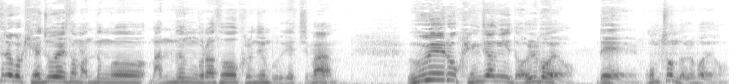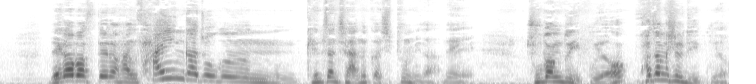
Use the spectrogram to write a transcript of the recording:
트럭을 개조해서 만든 거, 만든 거라서 그런지는 모르겠지만, 의외로 굉장히 넓어요. 네, 엄청 넓어요. 내가 봤을 때는 한 4인 가족은 괜찮지 않을까 싶습니다. 네. 주방도 있고요. 화장실도 있고요.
